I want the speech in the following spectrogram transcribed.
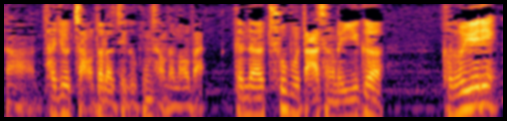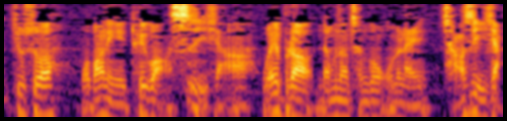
啊，他就找到了这个工厂的老板，跟他初步达成了一个口头约定，就说我帮你推广试一下啊，我也不知道能不能成功，我们来尝试一下。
